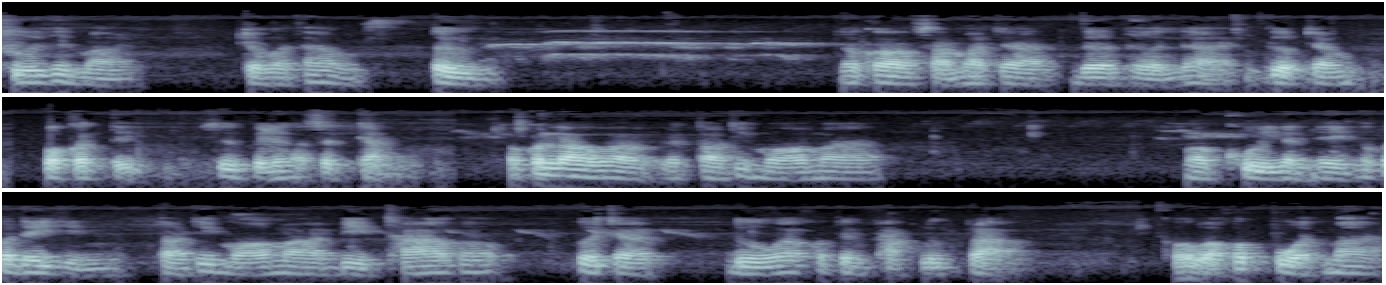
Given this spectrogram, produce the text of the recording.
ฟื้นขึ้นมาจนกระทั่ง ตื่น แล้วก็สามารถจะเดินเหินได้ เกือบจะปกติ ซึ่งเป็นเรื่องอัศจรรย์เขาก็เล่าว่าตอนที่หมอมามาคุยกันเองเขาก็ได้ยิน ตอนที่หมอมาบีบเท้าเขาเพื่อจะดูว่าเขาเป็นผักหรือเปล่า เขาบอกเขาปวดมาก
